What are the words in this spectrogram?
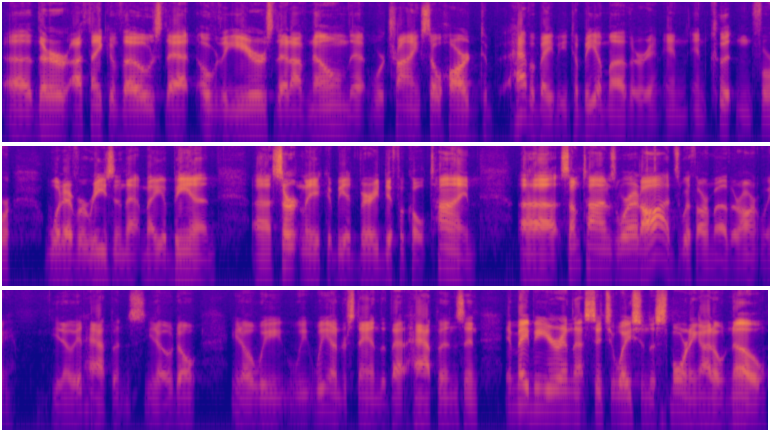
uh, there, I think of those that over the years that I've known that were trying so hard to have a baby, to be a mother, and, and, and couldn't for whatever reason that may have been. Uh, certainly, it could be a very difficult time. Uh, sometimes we're at odds with our mother, aren't we? You know, it happens. You know, don't you know, we, we, we understand that that happens. And, and maybe you're in that situation this morning, I don't know.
